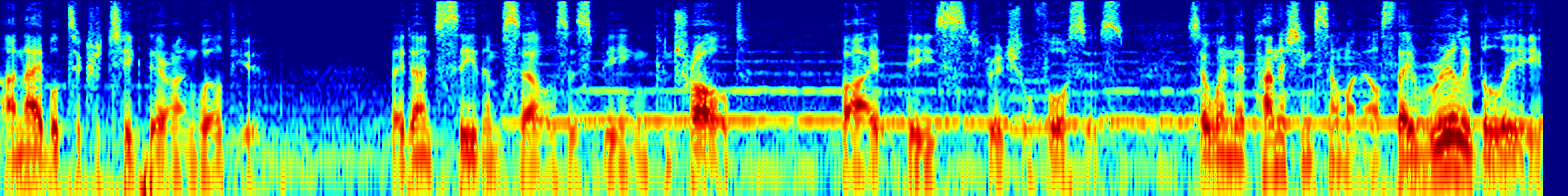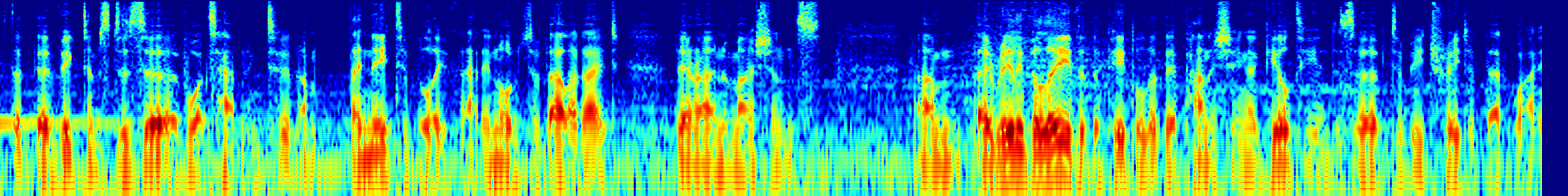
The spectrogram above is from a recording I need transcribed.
unable to critique their own worldview. They don't see themselves as being controlled by these spiritual forces. So when they're punishing someone else, they really believe that their victims deserve what's happening to them. They need to believe that in order to validate their own emotions. Um, they really believe that the people that they're punishing are guilty and deserve to be treated that way.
